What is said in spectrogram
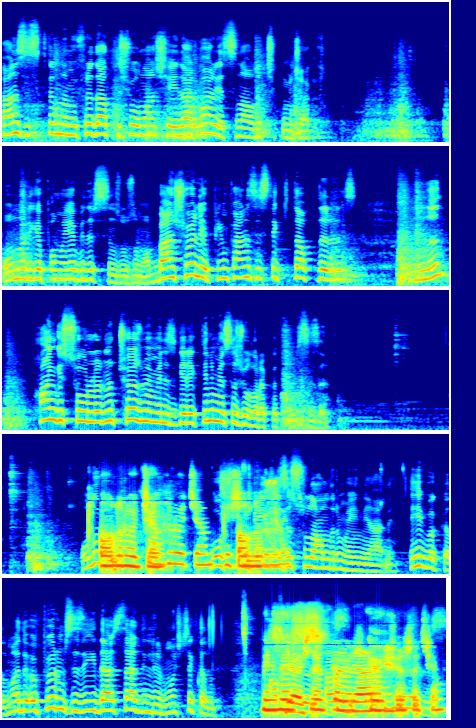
Fen lisesi kitabında müfredat dışı olan şeyler var ya sınavda çıkmayacak. Onları yapamayabilirsiniz o zaman. Ben şöyle yapayım. Fen lisesi kitaplarının hangi sorularını çözmemeniz gerektiğini mesaj olarak atayım size. Olur mu? Olur hocam. Olur hocam. Boş ederim. sulandırmayın yani. İyi bakalım. Hadi öpüyorum sizi. İyi dersler diliyorum. Hoşçakalın. Biz de size görüşürüz hocam.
